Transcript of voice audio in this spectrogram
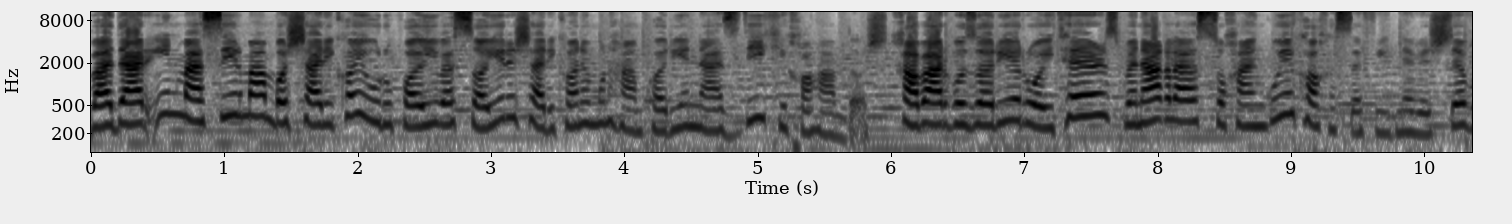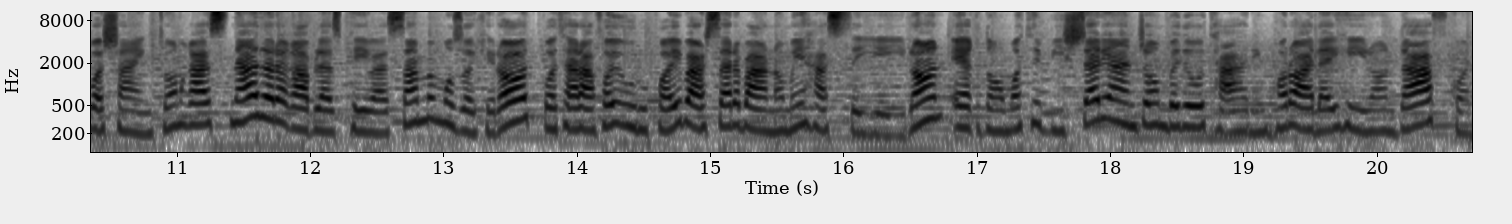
و در این مسیر من با شریکای اروپایی و سایر شریکانمون همکاری نزدیکی خواهم داشت. خبرگزاری رویترز به نقل از سخنگوی کاخ سفید نوشته واشنگتن قصد نداره قبل از پیوستن به مذاکرات با طرفهای اروپایی بر سر برنامه هسته‌ای ایران اقدامات بیشتری انجام بده و تحریم ها را علیه ایران رفع کنه.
